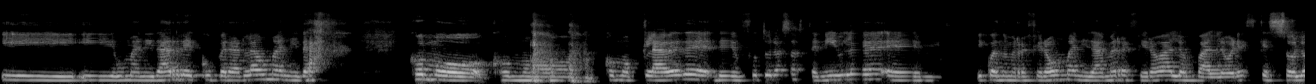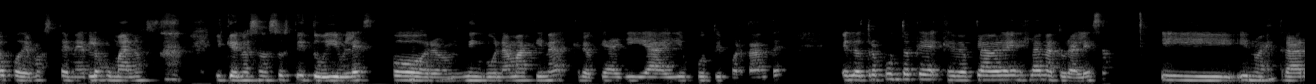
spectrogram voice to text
y, y humanidad, recuperar la humanidad como, como, como clave de, de, un futuro sostenible. Eh, y cuando me refiero a humanidad, me refiero a los valores que solo podemos tener los humanos y que no son sustituibles por ninguna máquina. Creo que allí hay un punto importante. El otro punto que, que veo clave es la naturaleza. y, nuestra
